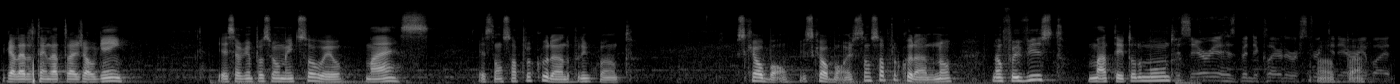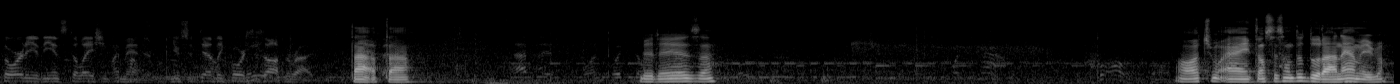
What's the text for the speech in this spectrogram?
a galera tá indo atrás de alguém. E esse alguém possivelmente sou eu. Mas eles estão só procurando por enquanto. Isso que é o bom, isso que é o bom. Eles estão só procurando. Não, não fui visto, matei todo mundo. Opa. Tá, tá. Beleza. Ótimo. É, então vocês vão dedurar, né, amigo?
